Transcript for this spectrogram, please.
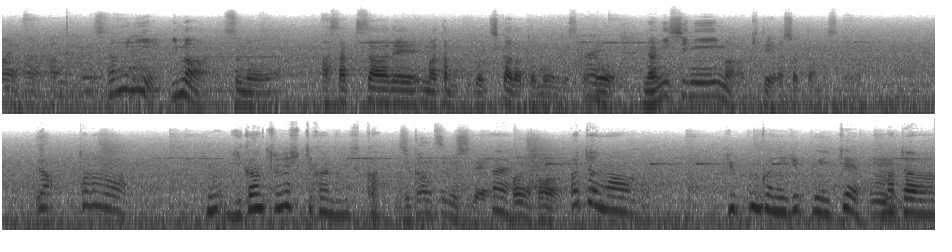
はい。あちなみに今その浅草で今多分ここ地下だと思うんですけど、はい。何しに今来ていらっしゃったんですか？いや、ただ、時間潰しって感じですか？時間潰しで、はい。はいはい。あとはまあ、10分か20分いて、うん。また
